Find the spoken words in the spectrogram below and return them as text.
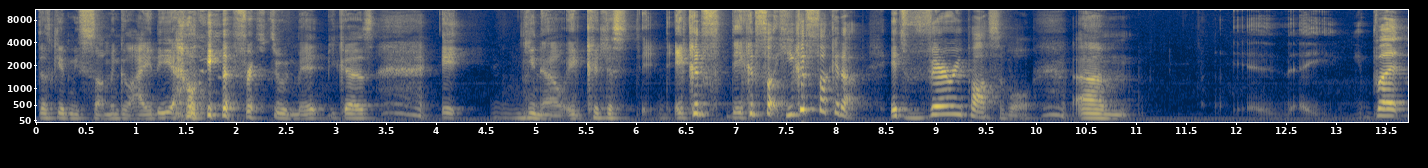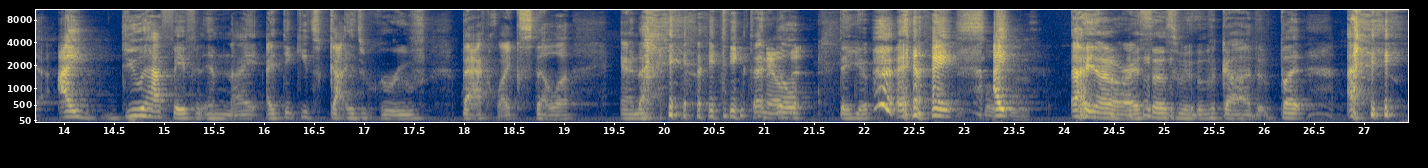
does give me some anxiety. I'll be the first to admit because it, you know, it could just, it, it could, they could, fuck, he could fuck it up. It's very possible. Um, but I do have faith in M Night. I think he's got his groove back like Stella, and I, I think that Nailed he'll. it. Thank you. And I, So I, smooth. I know, right? So smooth, God. But I,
